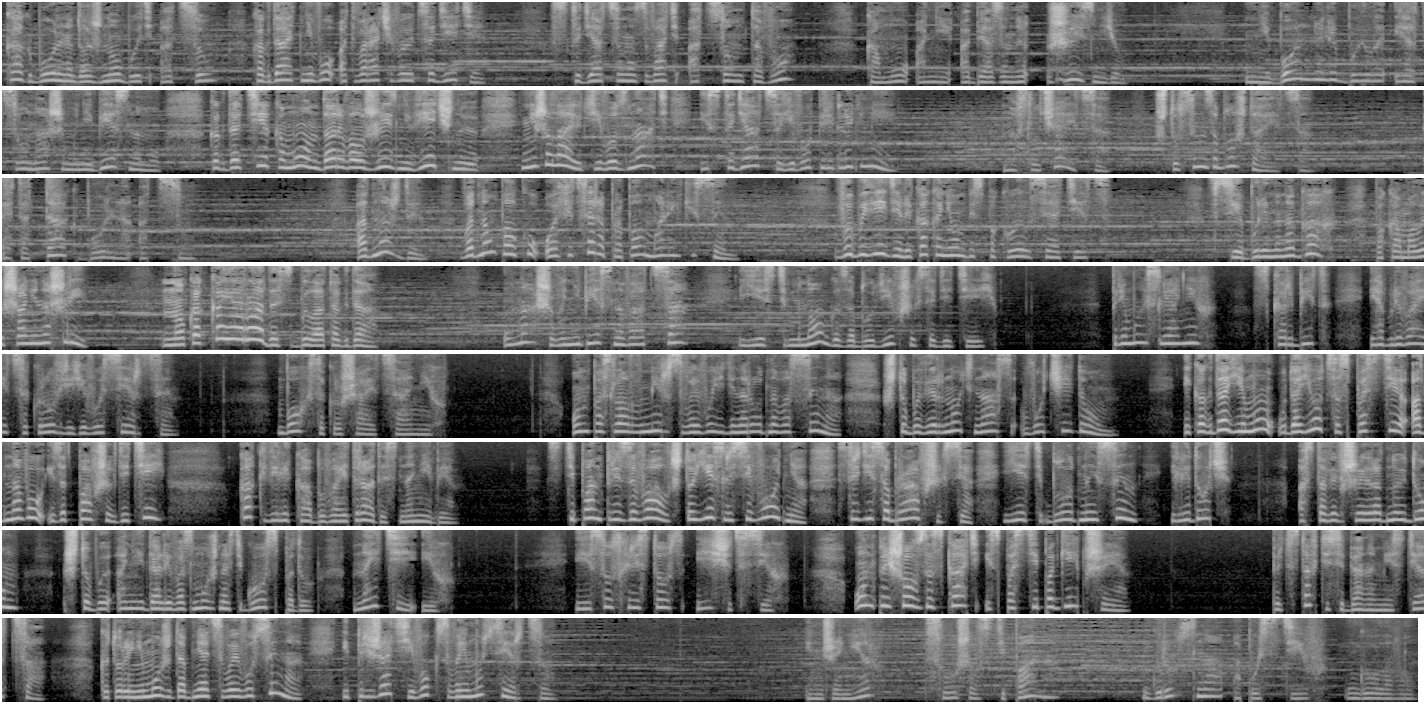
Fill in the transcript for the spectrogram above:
Как больно должно быть отцу, когда от него отворачиваются дети, стыдятся назвать отцом того, кому они обязаны жизнью – не больно ли было и Отцу нашему Небесному, когда те, кому Он даровал жизнь вечную, не желают Его знать и стыдятся Его перед людьми? Но случается, что сын заблуждается. Это так больно Отцу. Однажды в одном полку у офицера пропал маленький сын. Вы бы видели, как о нем беспокоился отец – все были на ногах, пока малыша не нашли. Но какая радость была тогда! У нашего небесного Отца есть много заблудившихся детей. При мысли о них скорбит и обливается кровью его сердце. Бог сокрушается о них. Он послал в мир своего единородного Сына, чтобы вернуть нас в отчий дом. И когда ему удается спасти одного из отпавших детей, как велика бывает радость на небе. Степан призывал, что если сегодня среди собравшихся есть блудный сын или дочь, оставившие родной дом, чтобы они дали возможность Господу найти их. Иисус Христос ищет всех. Он пришел взыскать и спасти погибшие. Представьте себя на месте отца, который не может обнять своего сына и прижать его к своему сердцу. Инженер слушал Степана, грустно опустив голову.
